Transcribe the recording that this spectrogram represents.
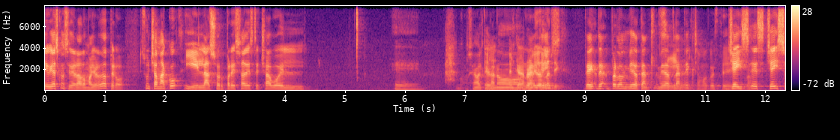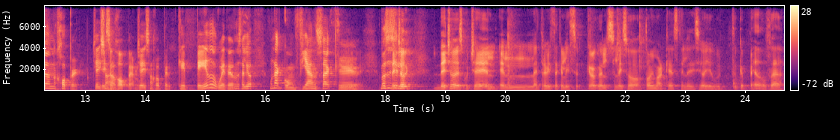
Digo, ya es considerado mayor de edad, pero es un chamaco. Y la sorpresa de este chavo, el. eh, ah, ¿Cómo se llama el que El- ganó? el que ganó Mid? Atlantic. De- de- perdón, Mid, Atlant- Mid Sí, Atlantic. el chamaco este- Jace- no. Es Jason Hopper. Jason, Jason Hop- Hopper. Jason Hopper. ¿Qué pedo, güey? ¿De dónde salió? Una confianza Sí, que. no sé de si hecho, lo. De hecho, escuché el- el- la entrevista que le hizo, creo que se le hizo Tommy Marquez, que le dice, oye, ¿tú qué pedo? O sea,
